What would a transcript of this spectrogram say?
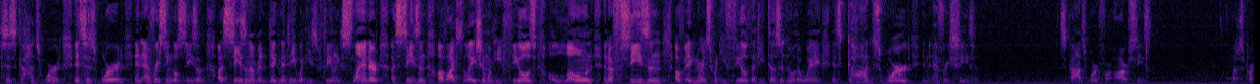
This is God's word. It's His word in every single season a season of indignity when He's feeling slandered, a season of isolation when He feels alone, and a season of ignorance when He feels that He doesn't know the way. It's God's word in every season. It's God's word for our season. Let us pray.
